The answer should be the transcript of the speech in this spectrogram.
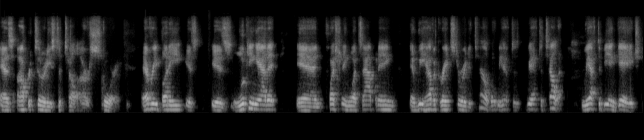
as opportunities to tell our story. Everybody is is looking at it and questioning what's happening, and we have a great story to tell, but we have to we have to tell it. We have to be engaged,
